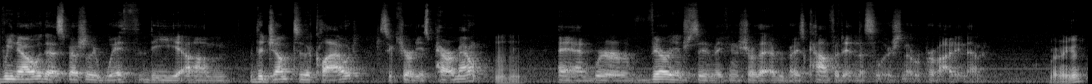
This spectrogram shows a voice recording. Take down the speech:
we know that especially with the um, the jump to the cloud, security is paramount, mm-hmm. And we're very interested in making sure that everybody's confident in the solution that we're providing them. Very good.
